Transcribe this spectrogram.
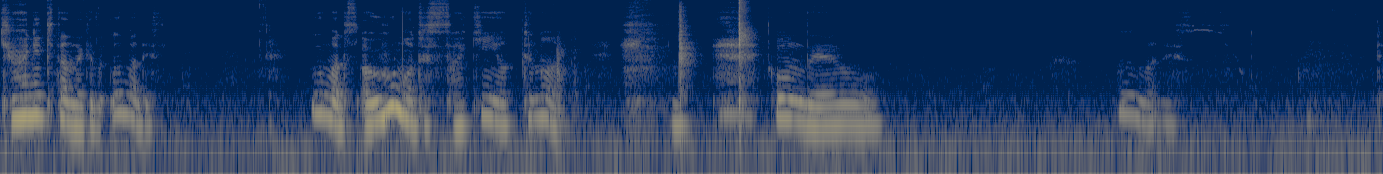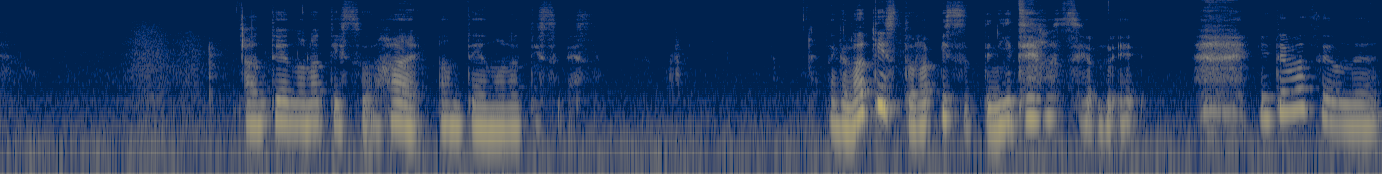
急に来たんだけどウーマです。ウーマです。あウーマです。最近やってない。今度やろう。ウーマです。安定のラティス。はい安定のラティスです。なんかラティスとラピスって似てますよね。似てますよね。本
